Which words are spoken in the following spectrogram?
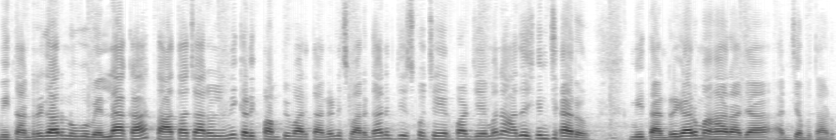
మీ తండ్రి గారు నువ్వు వెళ్ళాక తాతాచారులని ఇక్కడికి పంపి వారి తండ్రిని స్వర్గానికి తీసుకొచ్చి ఏర్పాటు చేయమని ఆదేశించారు. మీ తండ్రి గారు మహారాజా అని చెబుతాడు.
